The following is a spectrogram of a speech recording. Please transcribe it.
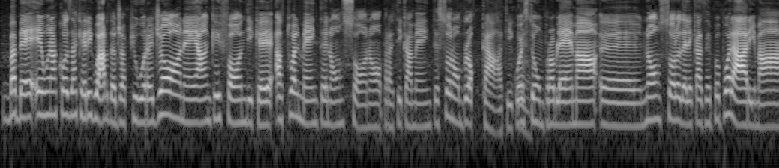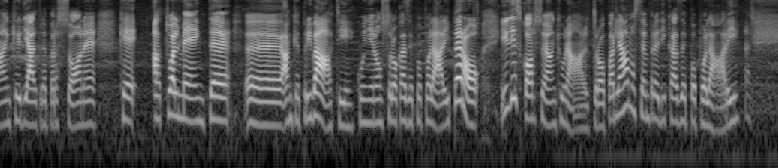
vabbè, è una cosa che riguarda già più regione e anche i fondi che attualmente non sono praticamente, sono bloccati. Questo mm. è un problema eh, non solo delle case popolari, ma anche di altre persone che attualmente eh, anche privati, quindi non solo case popolari, però il discorso è anche un altro. Parliamo sempre di case popolari. Eh.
